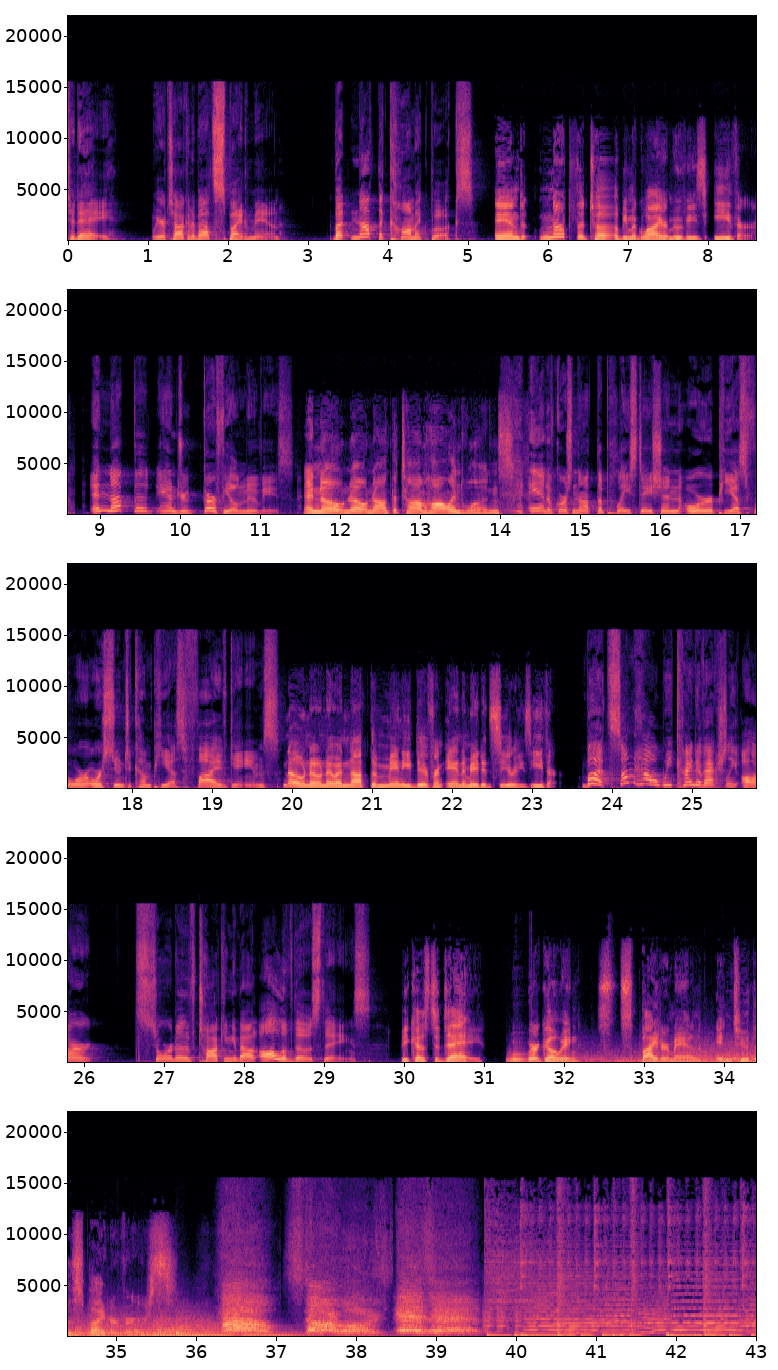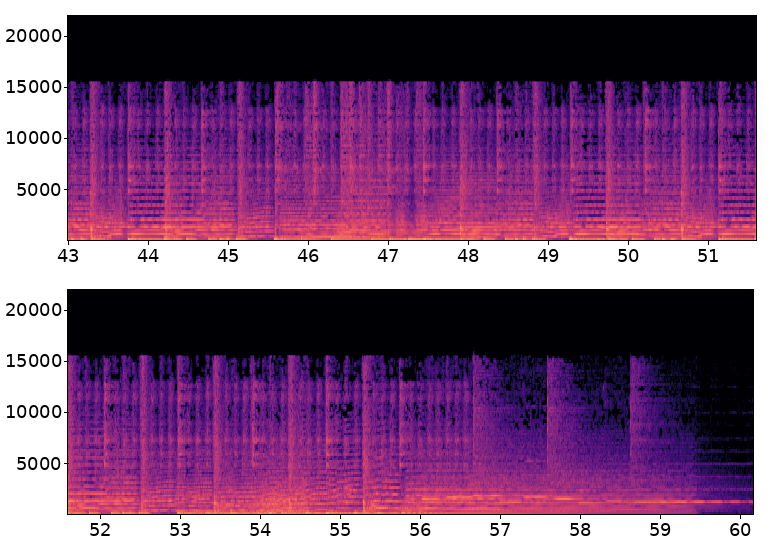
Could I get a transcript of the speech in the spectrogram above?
Today, we're talking about Spider Man. But not the comic books, And not the Tobey Maguire movies either. and not the Andrew Garfield movies. And no, no, not the Tom Holland ones. And of course, not the PlayStation or PS4 or soon to come PS5 games. No, no, no, and not the many different animated series either. But somehow we kind of actually are sort of talking about all of those things. Because today, we're going Spider Man into the Spider Verse.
